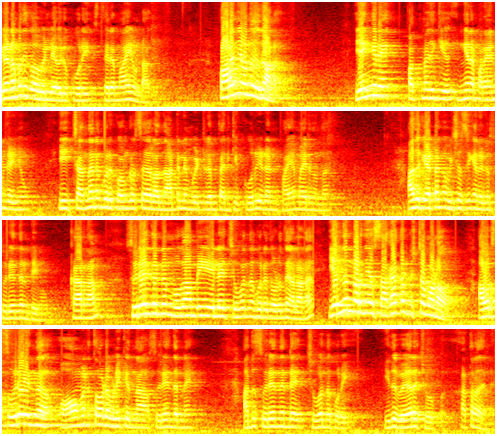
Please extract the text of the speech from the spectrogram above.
ഗണപതി കോവിലിലെ ഒരു കുറി സ്ഥിരമായി ഉണ്ടാകും. പറഞ്ഞു വന്നത് ഇതാണ്. എങ്ങനെ പത്മജയ്ക്ക് ഇങ്ങനെ പറയാൻ കഴിഞ്ഞു? ഈ ചന്ദനക്കുറി കോൺഗ്രസ്സുകാരുടെ നാട്ടിലും വീട്ടിലും തനിക്ക് കുറിയിടാൻ ഭയമായിരുന്നെന്ന്. അത് കേട്ടങ്ങ് വിശ്വസിക്കാൻ ഒരു സുരേന്ദ്രൻ ടീമും. കാരണം സുരേന്ദ്രനും മൂകാംബികയിലെ ചുവന്ന കുറി തൊടുന്നയാളാണ് എന്നും പറഞ്ഞ് സഖാക്കൾക്ക് ഇഷ്ടമാണോ? അവർ സൂര്യ ഇന്ന് ഓമനത്തോടെ വിളിക്കുന്ന സുരേന്ദ്രനെ. അത് സുരേന്ദ്രന്റെ ചുവന്ന കുറി. ഇത് വേറെ ചുവപ്പ്. അത്ര തന്നെ.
